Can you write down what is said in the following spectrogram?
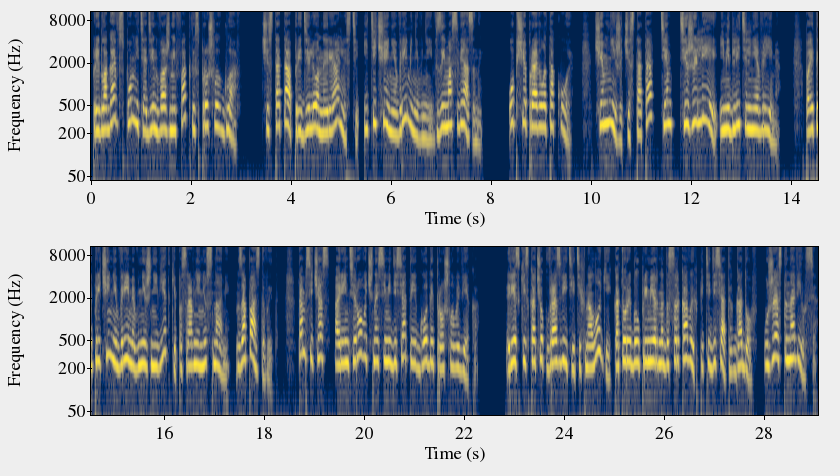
Предлагаю вспомнить один важный факт из прошлых глав. Частота определенной реальности и течение времени в ней взаимосвязаны. Общее правило такое. Чем ниже частота, тем тяжелее и медлительнее время. По этой причине время в нижней ветке по сравнению с нами запаздывает. Там сейчас ориентировочно 70-е годы прошлого века. Резкий скачок в развитии технологий, который был примерно до 40-х, 50-х годов, уже остановился.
